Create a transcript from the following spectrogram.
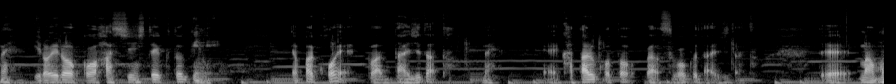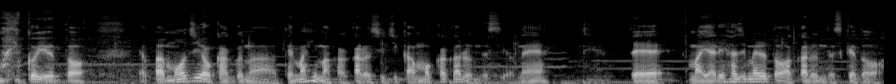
うねいろいろこう発信していく時にやっぱり声は大事だとね、えー、語ることがすごく大事だと。でまあもう一個言うとやっぱり文字を書くのは手間暇かかるし時間もかかるんですよね。でまあやり始めると分かるんですけど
